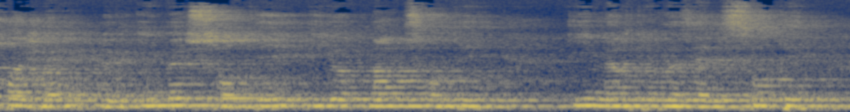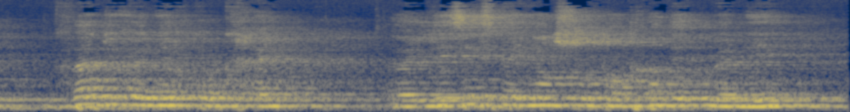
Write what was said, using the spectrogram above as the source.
projet, le IME Santé, IOPMAN Santé, IME Santé, va devenir concret. Euh, les expériences sont en train d'être menées,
